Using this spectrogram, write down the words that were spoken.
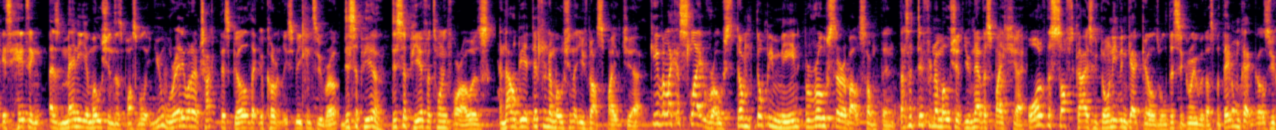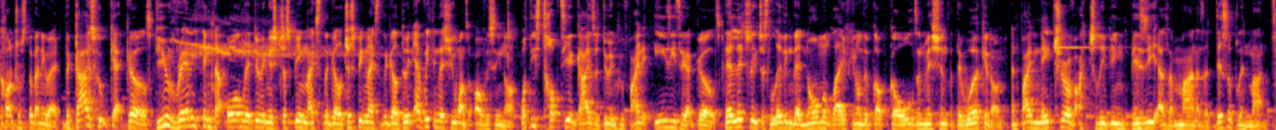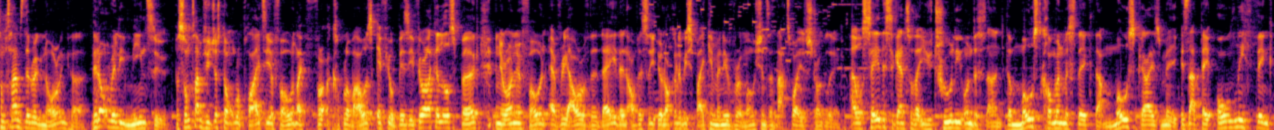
is hitting as many emotions as possible. You really want to attract this girl that you're currently speaking to, bro. Disappear. Disappear for 24 hours. And that'll be a different emotion that you've not spiked yet. Give her like a slight roast. Don't, don't be mean, but roast her about something. That's a different emotion you've never spiked yet. All of the soft guys who don't even get girls will disagree with us, but they don't get girls. You can't trust them anyway. The guys who get girls, do you really think that all they're doing is just being nice to the girl, just being nice to the girl, doing everything that she wants? Obviously not. What these top tier guys are doing who find it easy to get girls, they're literally just living their normal life. You know, they've got goals and missions that they're working on. And by nature of actually being busy as a man, as a disciplined man, sometimes they're ignoring her. They don't really mean to, but sometimes you just don't reply to your phone like for a couple of hours if you're busy. If you're like a little spurg and you're on your phone every hour of the day, then obviously you're not going to be spiking many of her emotions and that's why you're struggling. I will say this again so that you truly understand. The most common mistake that most guys make is that they only think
